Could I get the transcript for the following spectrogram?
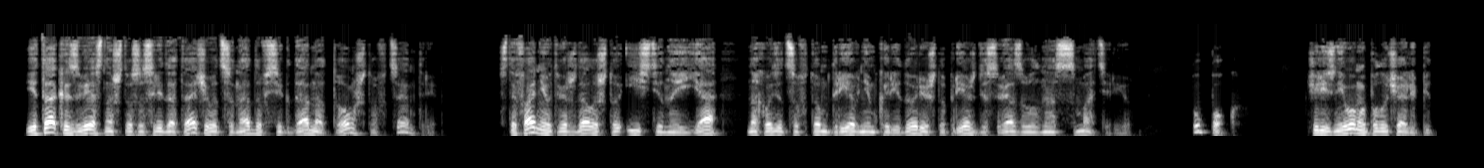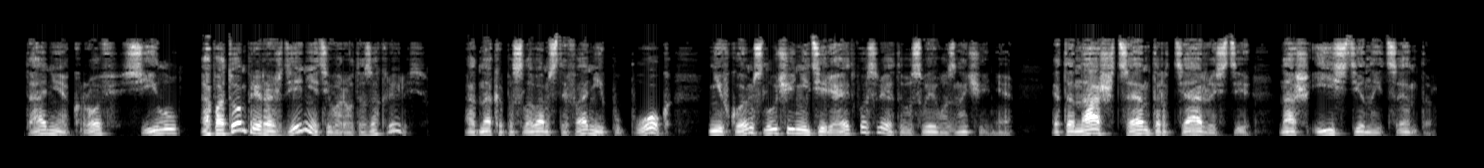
И так известно, что сосредотачиваться надо всегда на том, что в центре. Стефания утверждала, что истинное «я» находится в том древнем коридоре, что прежде связывал нас с матерью. Пупок. Через него мы получали питание, кровь, силу, а потом при рождении эти ворота закрылись. Однако, по словам Стефании, пупок ни в коем случае не теряет после этого своего значения. Это наш центр тяжести, наш истинный центр.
